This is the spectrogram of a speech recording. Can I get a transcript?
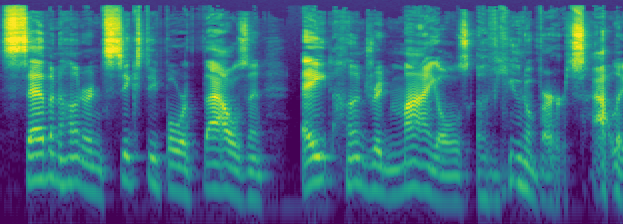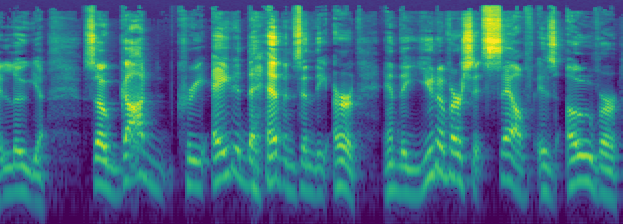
764,800 miles of universe. Hallelujah. So God created the heavens and the earth, and the universe itself is over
